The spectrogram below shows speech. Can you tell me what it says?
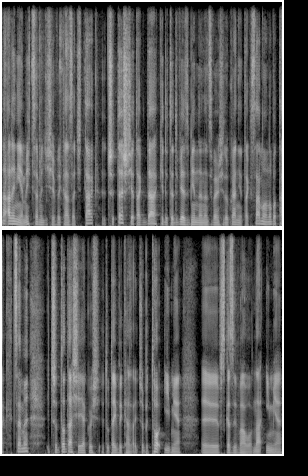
No ale nie, my chcemy dzisiaj wykazać tak, czy też się tak da, kiedy te dwie zmienne nazywają się dokładnie tak samo, no bo tak chcemy i czy to da się jakoś tutaj wykazać, żeby to imię yy, na imię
